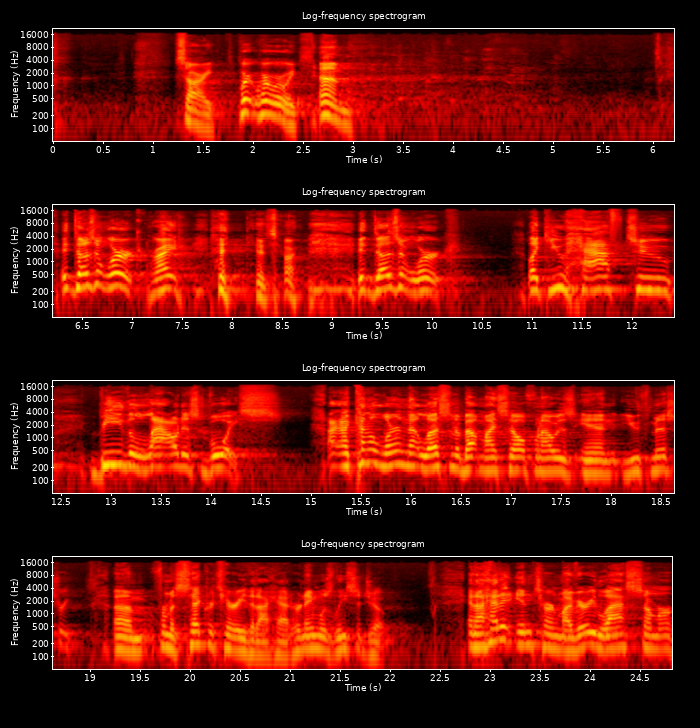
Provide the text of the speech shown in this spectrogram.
Sorry, where, where were we? Um, it doesn't work, right? Sorry. It doesn't work. Like you have to be the loudest voice. I, I kind of learned that lesson about myself when I was in youth ministry um, from a secretary that I had. Her name was Lisa Joe. And I had an intern my very last summer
